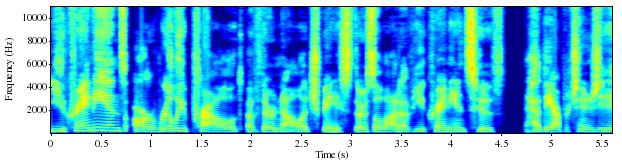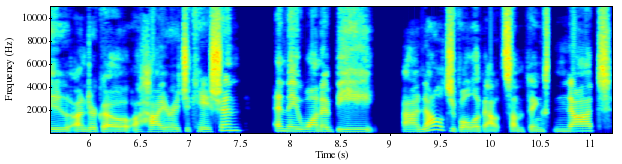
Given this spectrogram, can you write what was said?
Ukrainians are really proud of their knowledge base. There's a lot of Ukrainians who've had the opportunity to undergo a higher education and they want to be uh, knowledgeable about something, not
